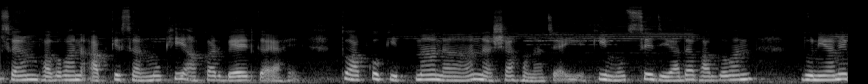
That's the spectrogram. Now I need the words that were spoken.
स्वयं भगवान आपके सन्मुख ही आकर बैठ गया है तो आपको कितना ना नशा होना चाहिए कि मुझसे ज़्यादा भाग्यवान दुनिया में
